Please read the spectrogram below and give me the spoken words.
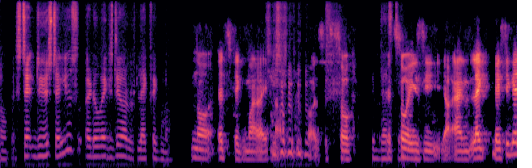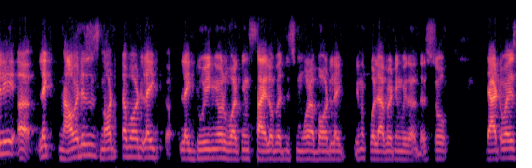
Okay. Still, do you still use Adobe XD or like Figma? No, it's Figma right now because it's so it's so easy. Yeah, and like basically, uh, like nowadays it's not about like like doing your work in silo, but it's more about like you know collaborating with others. So that wise,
